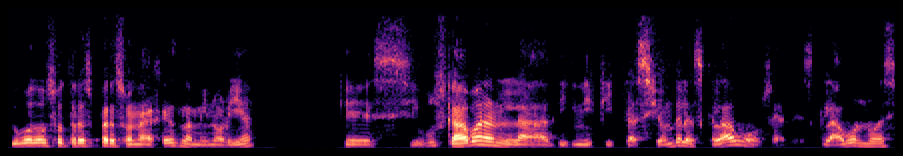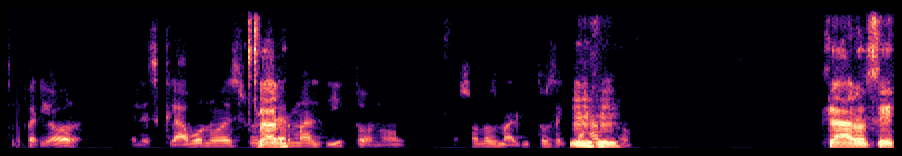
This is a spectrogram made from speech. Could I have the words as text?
hubo dos o tres personajes, la minoría, que sí buscaban la dignificación del esclavo, o sea, el esclavo no es inferior, el esclavo no es un ser maldito, ¿no? son los malditos de Cam, ¿no? Claro, sí.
